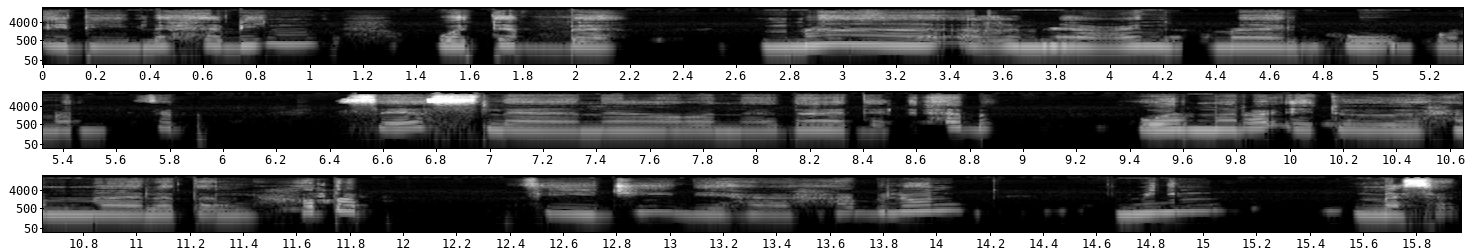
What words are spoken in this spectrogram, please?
ebi lehebin ve tebbe ma agna anhu maluhu ve ma keseb سيصلى نارا ذات لهب وامرأته حمالة الحطب في جيدها حبل min mesed.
